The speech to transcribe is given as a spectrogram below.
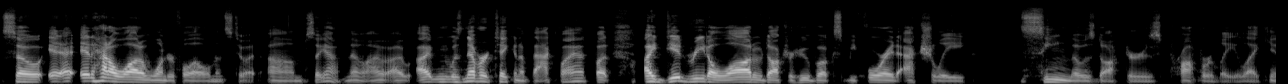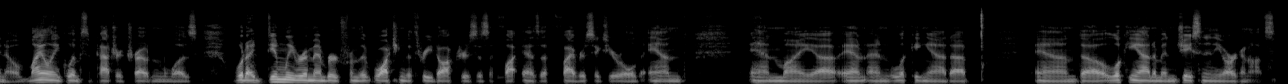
So it it had a lot of wonderful elements to it. Um, so yeah, no, I, I I was never taken aback by it, but I did read a lot of Doctor Who books before I'd actually seen those doctors properly. Like, you know, my only glimpse of Patrick Troughton was what I dimly remembered from the watching the three doctors as a fi- as a five or six year old and and my uh and and looking at uh and uh looking at him in Jason and the Argonauts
